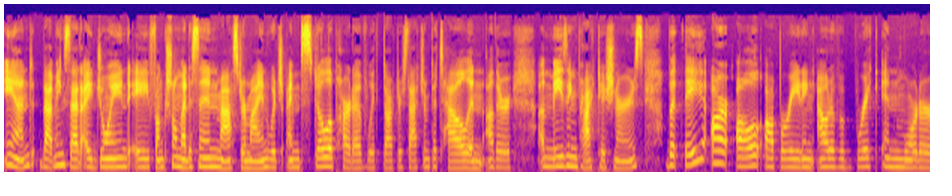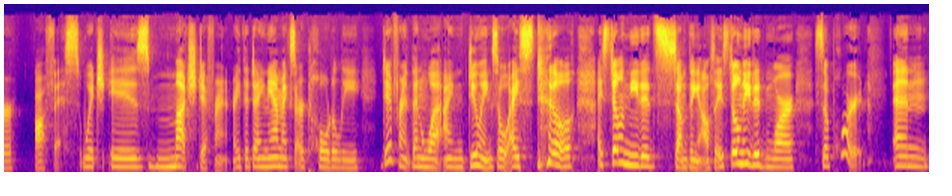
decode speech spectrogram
And that being said, I joined a functional medicine mastermind, which I'm still a part of with Dr. Sachin Patel and other amazing practitioners. But they are all operating out of a brick and mortar office, which is much different, right? The dynamics are totally different than what I'm doing. So I still I still needed something else. I still needed more support. And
